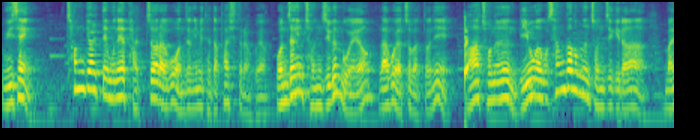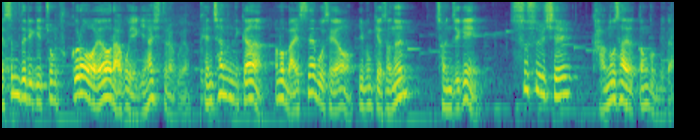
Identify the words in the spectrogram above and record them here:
위생, 청결 때문에 받죠라고 원장님이 대답하시더라고요. 원장님 전직은 뭐예요? 라고 여쭤봤더니 아 저는 미용하고 상관없는 전직이라 말씀드리기 좀 부끄러워요 라고 얘기하시더라고요. 괜찮으니까 한번 말씀해 보세요. 이분께서는 전직이 수술실 간호사였던 겁니다.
